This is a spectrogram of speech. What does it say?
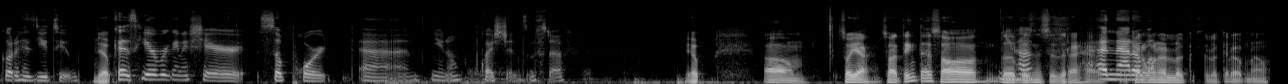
go to his YouTube. Yep. Because here we're gonna share support and you know questions and stuff. Yep. Um. So yeah. So I think that's all the have- businesses that I have. and I kind of want to look look it up now.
